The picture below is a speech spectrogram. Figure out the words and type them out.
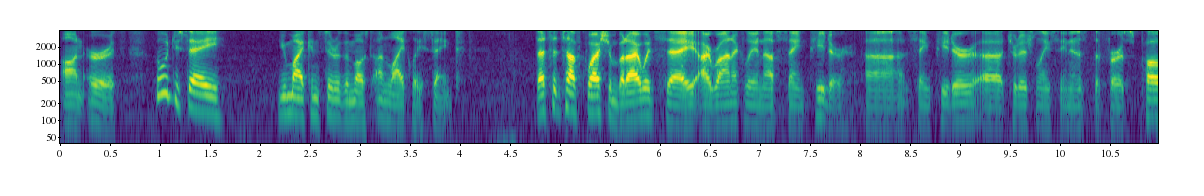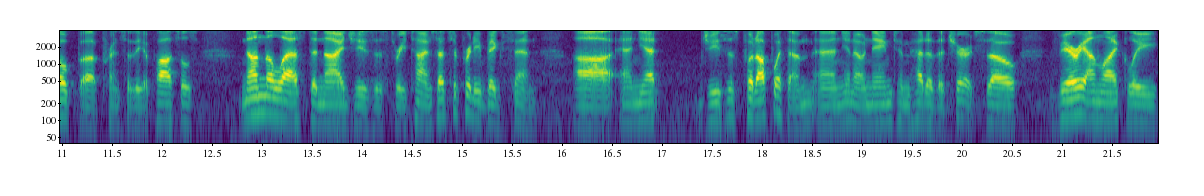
on earth, who would you say you might consider the most unlikely saint? That's a tough question, but I would say, ironically enough, St. Peter. Uh, St. Peter, uh, traditionally seen as the first pope, uh, prince of the apostles, nonetheless denied Jesus three times. That's a pretty big sin. Uh, and yet, Jesus put up with him and, you know, named him head of the church. So, very unlikely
